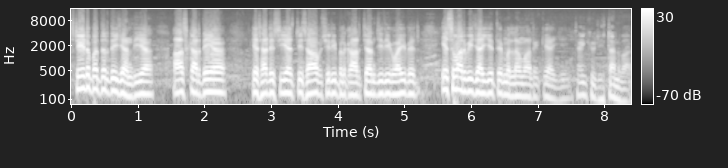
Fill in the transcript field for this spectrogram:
ਸਟੇਟ ਪੱਧਰ ਤੇ ਜਾਂਦੀ ਆ। ਆਸ ਕਰਦੇ ਆ ਕਿ ਸਾਡੇ ਸੀਐਸਟੀ ਸਾਹਿਬ, ਸ਼੍ਰੀ ਬਲਕਾਰ ਚੰਦ ਜੀ ਦੀ ਅਗਵਾਈ ਵਿੱਚ ਇਸ ਵਾਰ ਵੀ ਜਾਈਏ ਤੇ ਮੱਲਾ ਮਾਰ ਕੇ ਆਈਏ। ਥੈਂਕ ਯੂ ਜੀ, ਧੰਨਵਾਦ।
